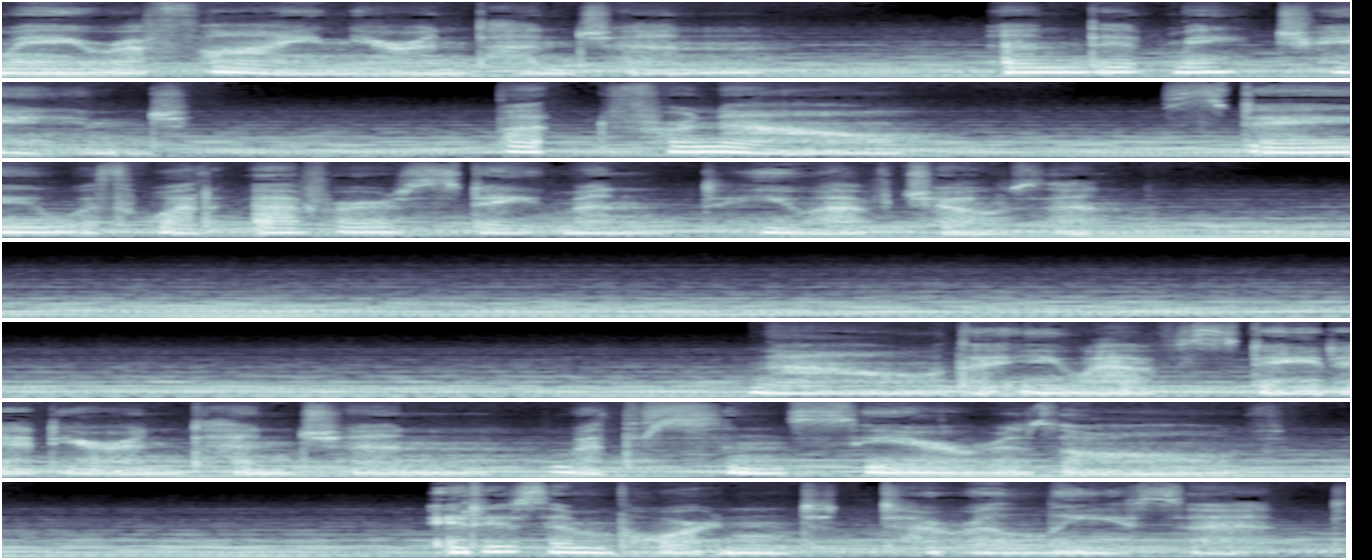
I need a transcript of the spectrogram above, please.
May refine your intention and it may change. But for now, stay with whatever statement you have chosen. Now that you have stated your intention with sincere resolve, it is important to release it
